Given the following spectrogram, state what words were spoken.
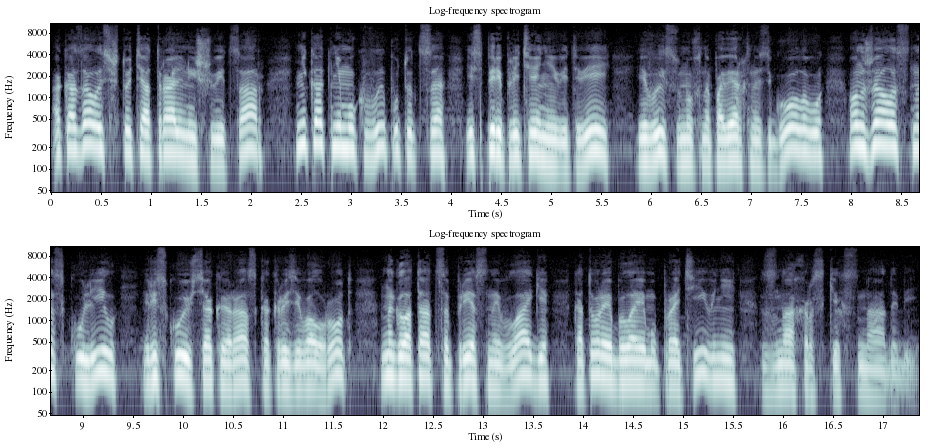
Оказалось, что театральный швейцар никак не мог выпутаться из переплетения ветвей, и, высунув на поверхность голову, он жалостно скулил, рискуя всякий раз, как разевал рот, наглотаться пресной влаги, которая была ему противней знахарских снадобий.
